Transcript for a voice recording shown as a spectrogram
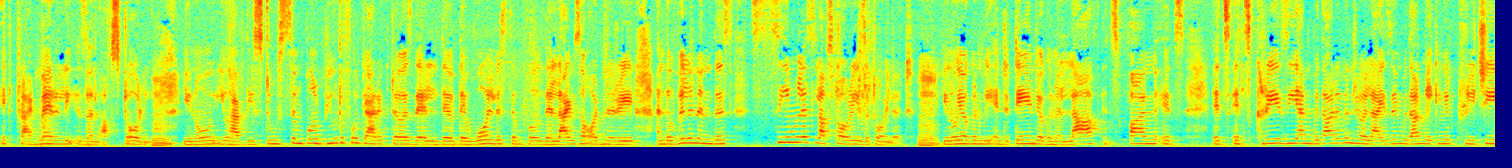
it primarily is a love story. Hmm. You know, you have these two simple, beautiful characters. Their their their world is simple. Their lives are ordinary, and the villain in this seamless love story is a toilet you know you're going to be entertained you're going to laugh it's fun it's it's it's crazy and without even realizing without making it preachy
